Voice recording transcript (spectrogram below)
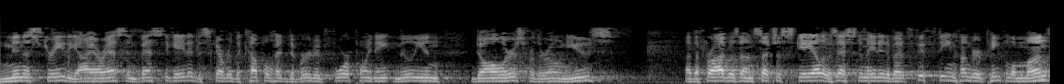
ministry. The IRS investigated, discovered the couple had diverted $4.8 million for their own use. Uh, the fraud was on such a scale, it was estimated about 1,500 people a month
